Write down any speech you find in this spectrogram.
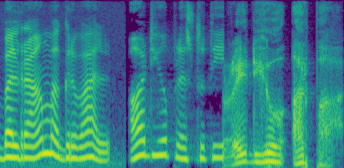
बलराम अग्रवाल। ऑडियो प्रस्तुति। रेडियो अर्पा।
